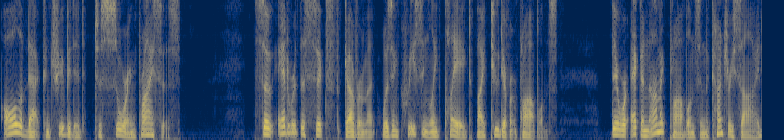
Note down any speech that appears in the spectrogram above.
All of that contributed to soaring prices. So Edward VI's government was increasingly plagued by two different problems there were economic problems in the countryside,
